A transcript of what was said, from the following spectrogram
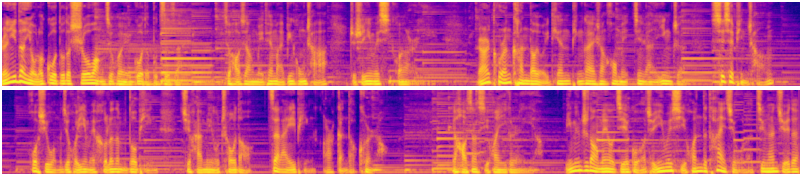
人一旦有了过多的奢望，就会过得不自在，就好像每天买冰红茶只是因为喜欢而已。然而突然看到有一天瓶盖上后面竟然印着“谢谢品尝”，或许我们就会因为喝了那么多瓶，却还没有抽到再来一瓶而感到困扰。也好像喜欢一个人一样，明明知道没有结果，却因为喜欢的太久了，竟然觉得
